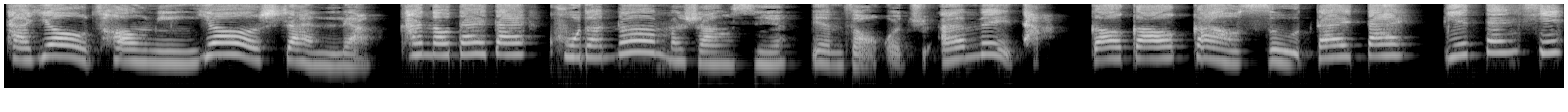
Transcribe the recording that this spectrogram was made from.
它又聪明又善良，看到呆呆哭得那么伤心，便走过去安慰他。高高告诉呆呆：“别担心，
